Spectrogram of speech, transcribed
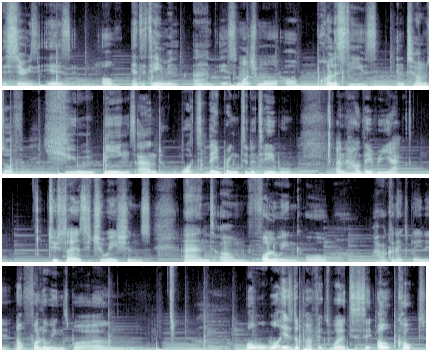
the series is of entertainment and it's much more of policies in terms of human beings and what they bring to the table and how they react to certain situations and um, following or how can I explain it? Not followings, but um, what what is the perfect word to say? Oh, cult.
